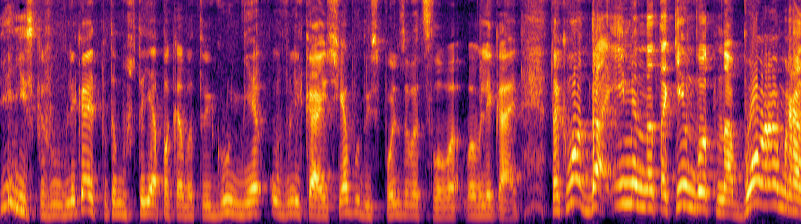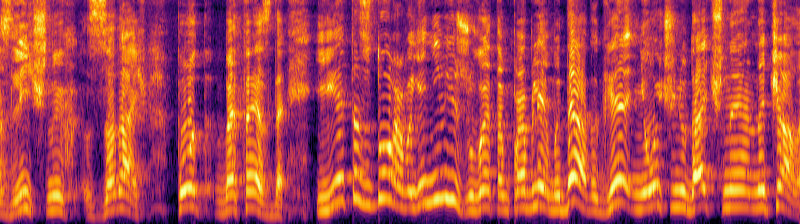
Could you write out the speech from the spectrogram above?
я не скажу увлекает, потому что я пока в эту игру не увлекаюсь. Я буду использовать слово вовлекает. Так вот, да, именно таким вот набором различных задач под Bethesda. И это здорово, я не вижу в этом проблемы. Да, в игре не очень удачное начало,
